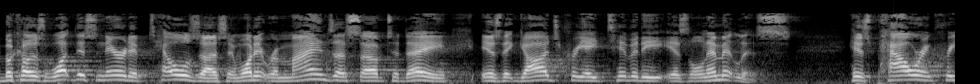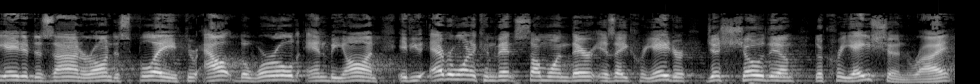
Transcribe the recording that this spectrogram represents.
Because what this narrative tells us and what it reminds us of today is that God's creativity is limitless. His power and creative design are on display throughout the world and beyond. If you ever want to convince someone there is a creator, just show them the creation, right?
